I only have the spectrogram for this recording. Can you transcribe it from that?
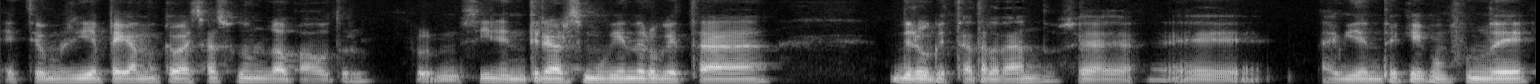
este hombre iría pegando cabezazos de un lado para otro, sin enterarse muy bien de lo que está, de lo que está tratando. O sea, eh, es evidente que confunde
